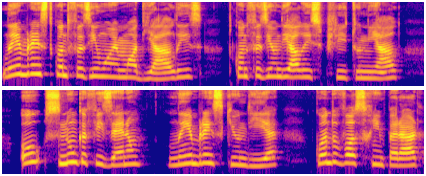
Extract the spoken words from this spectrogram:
Lembrem-se de quando faziam hemodiálise, de quando faziam diálise peritoneal, ou se nunca fizeram, lembrem-se que um dia, quando o vosso rim parar,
